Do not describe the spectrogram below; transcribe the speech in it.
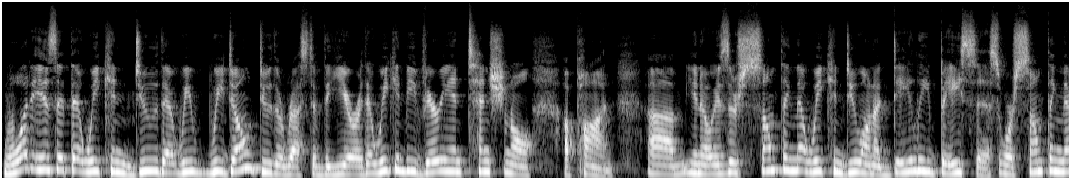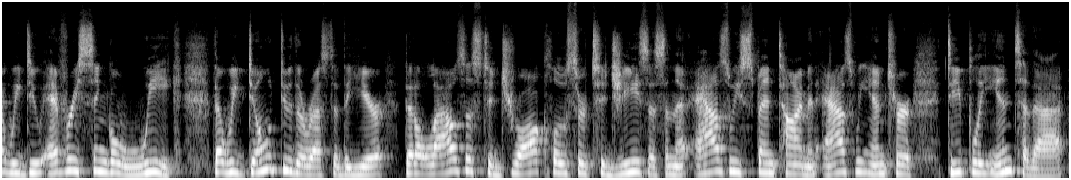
What is it that we can do that we, we don't do the rest of the year or that we can be very intentional upon? Um, you know, is there something that we can do on a daily basis or something that we do every single week that we don't do the rest of the year that allows us to draw closer to Jesus and that as we spend time and as we enter deeply into that,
